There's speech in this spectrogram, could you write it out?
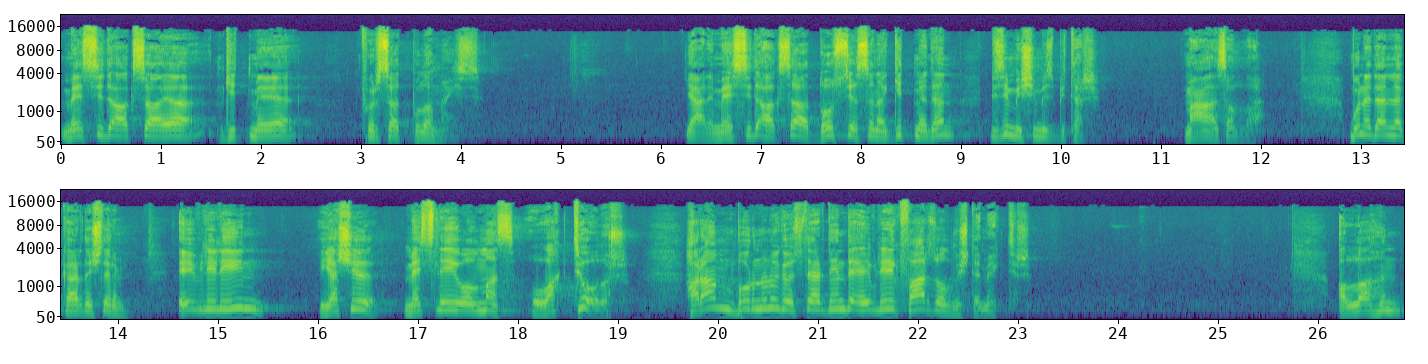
Mescid-i Aksa'ya gitmeye fırsat bulamayız. Yani Mescid-i Aksa dosyasına gitmeden bizim işimiz biter. Maazallah. Bu nedenle kardeşlerim, evliliğin yaşı, mesleği olmaz, vakti olur. Haram burnunu gösterdiğinde evlilik farz olmuş demektir. Allah'ın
